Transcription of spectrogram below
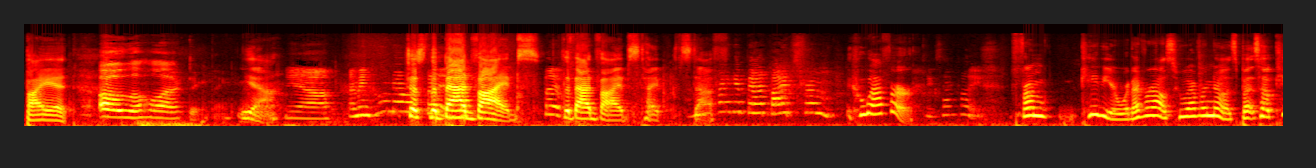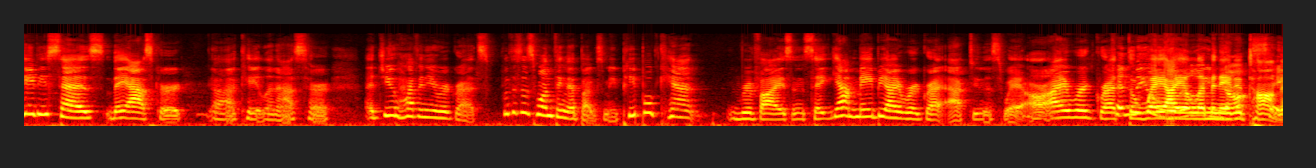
buy it. Oh, the whole acting thing. Yeah, Yeah. I mean, who knows? just the bad vibes, but- the bad vibes type I'm stuff. trying to get bad vibes from Whoever exactly. from Katie or whatever else, whoever knows. But so Katie says they ask her. Uh, Kaitlyn asks her, uh, "Do you have any regrets?" Well, this is one thing that bugs me. People can't revise and say, "Yeah, maybe I regret acting this way," or "I regret Can the way I eliminated Thomas."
